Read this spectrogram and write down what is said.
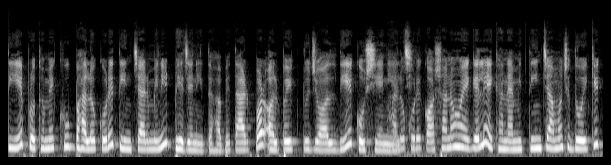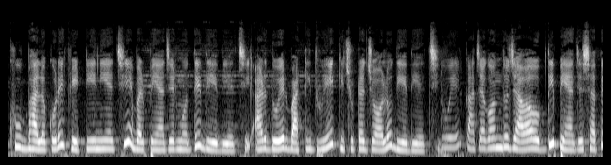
দিয়ে প্রথমে খুব ভালো করে তিন চার মিনিট ভেজে নিতে হবে। তারপর অল্প একটু জল দিয়ে কষিয়ে নিয়ে ভালো করে কষানো হয়ে গেলে এখানে আমি তিন চামচ দইকে খুব ভালো করে ফেটিয়ে নিয়েছি। এবার পেঁয়াজের মধ্যে দিয়ে দিয়েছি। আর দইয়ের বাটি ধুয়ে কিছুটা জলও দিয়ে দিয়েছি। দইয়ের কাঁচা গন্ধ যাওয়া অবধি পেঁয়াজের সাথে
